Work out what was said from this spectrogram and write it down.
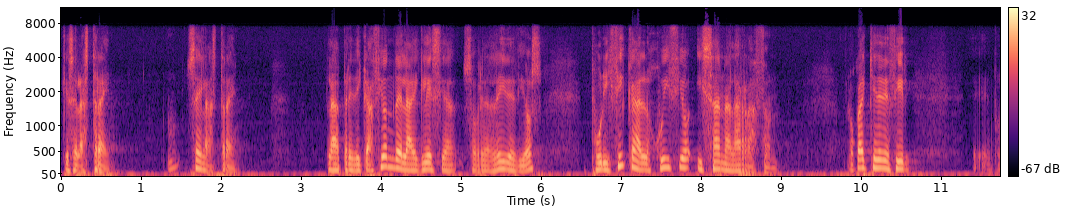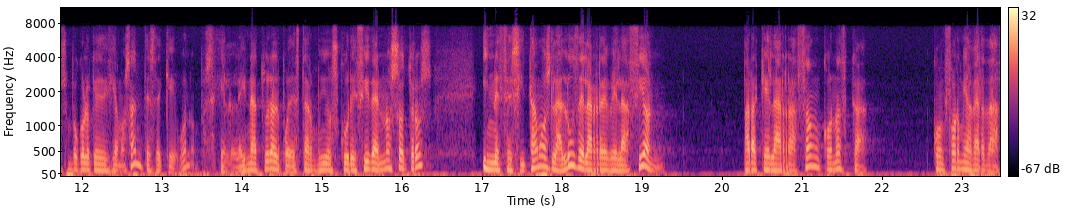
que se las traen, se las traen la predicación de la Iglesia sobre la ley de Dios purifica el juicio y sana la razón. Lo cual quiere decir, eh, pues un poco lo que decíamos antes, de que, bueno, pues que la ley natural puede estar muy oscurecida en nosotros y necesitamos la luz de la revelación para que la razón conozca conforme a verdad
